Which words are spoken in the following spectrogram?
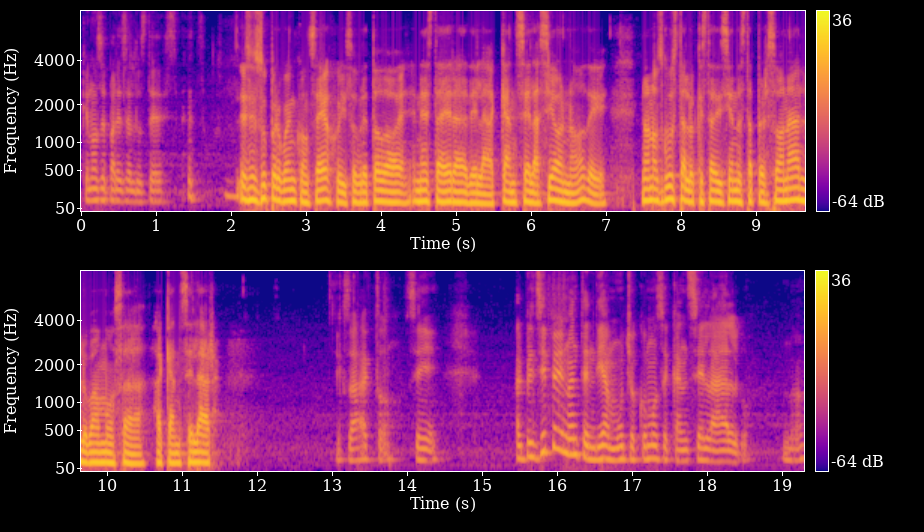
que no se parece al de ustedes. Ese es súper buen consejo y sobre todo en esta era de la cancelación, ¿no? De no nos gusta lo que está diciendo esta persona, lo vamos a, a cancelar. Exacto, sí. Al principio yo no entendía mucho cómo se cancela algo, ¿no?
